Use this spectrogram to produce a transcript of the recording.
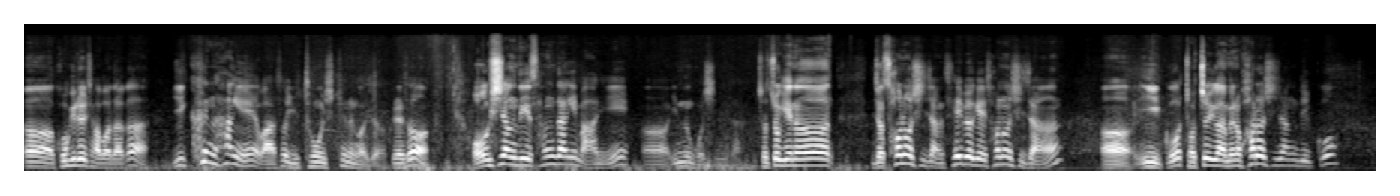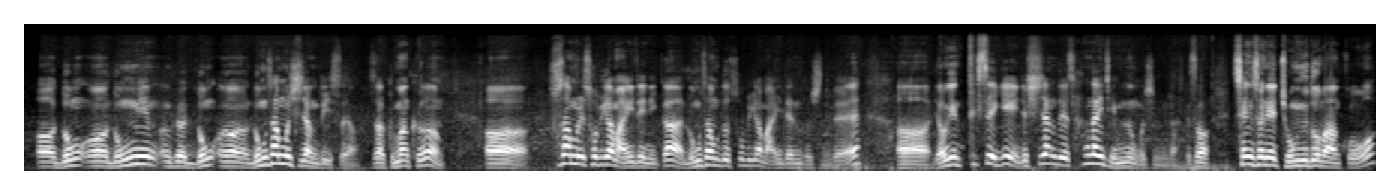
어, 고기를 잡아다가 이 큰 항에 와서 유통을 시키는 거죠. 그래서 어시장들이 상당히 많이 어, 있는 곳입니다. 저쪽에는 이제 선어시장 새벽에 선어시장 어, 이 있고 저쪽에 가면 화로시장도 있고 어, 농, 어, 농림 어, 그 농, 어, 농산물 시장도 있어요. 그래서 그만큼 어, 수산물 소비가 많이 되니까 농산물도 소비가 많이 되는 곳인데 어, 여긴 특색이 이제 시장들이 상당히 재밌는 곳입니다. 그래서 생선의 종류도 많고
